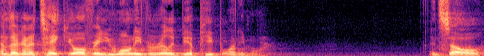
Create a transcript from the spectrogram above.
and they're going to take you over, and you won't even really be a people anymore. And so,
